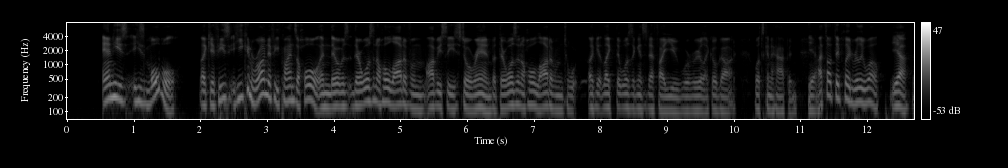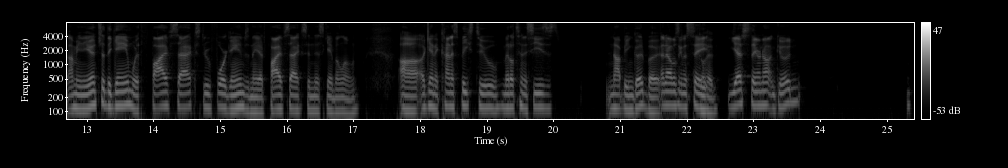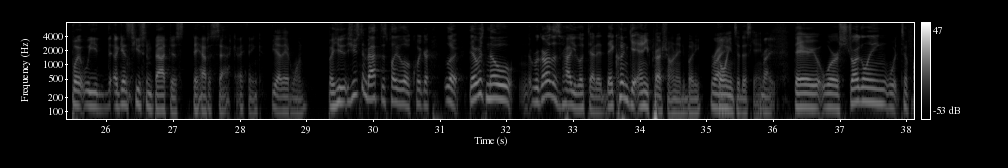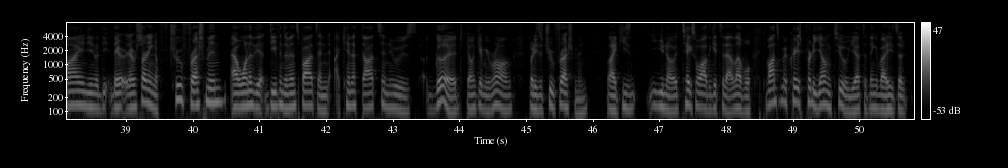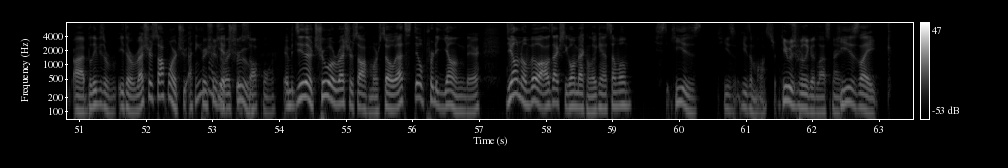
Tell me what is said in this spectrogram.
and he's he's mobile. Like if he's he can run if he finds a hole, and there was there wasn't a whole lot of them. Obviously, he still ran, but there wasn't a whole lot of them to like it like there was against FIU, where we were like, oh god, what's gonna happen? Yeah. I thought they played really well. Yeah, I mean, he entered the game with five sacks through four games, and they had five sacks in this game alone. Uh, again, it kind of speaks to Middle Tennessee's not being good, but And I was gonna say, ahead. yes, they are not good, but we against Houston Baptist, they had a sack. I think. yeah, they had one. But Houston Baptist played a little quicker. Look, there was no, regardless of how you looked at it, they couldn't get any pressure on anybody Right. going into this game. Right. They were struggling to find, you know, they, they were starting a f- true freshman at one of the defensive end spots, and Kenneth Dotson, who's good, don't get me wrong, but he's a true freshman. Like he's, you know, it takes a while to get to that level. Devonta McRae's pretty young too. You have to think about it. He's a, uh, I believe he's a, either a redshirt sophomore or true. I think Pretty he's sure might he's be a a true. sophomore. It's either a true or redshirt sophomore. So that's still pretty young there. Dion Novil, I was actually going back and looking at some of them. He's, he is, he's, he's a monster. He was really good last night. He's like,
